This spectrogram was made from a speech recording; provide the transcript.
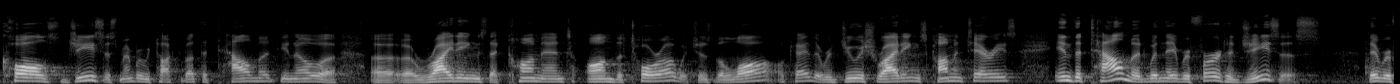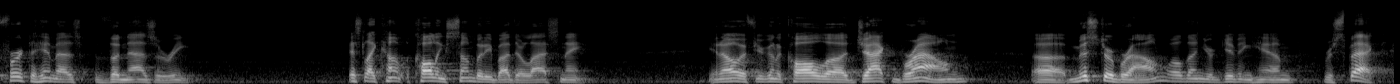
calls Jesus, remember we talked about the Talmud, you know, uh, uh, uh, writings that comment on the Torah, which is the law. Okay? There were Jewish writings, commentaries. In the Talmud, when they refer to Jesus, they refer to Him as the Nazarene. It's like calling somebody by their last name. You know, if you're going to call uh, Jack Brown uh, Mr. Brown, well then you're giving him respect.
